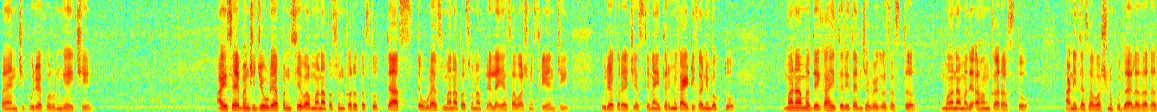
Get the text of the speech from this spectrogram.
पायांची पूजा करून घ्यायची. आहे आईसाहेबांची जेवढी आपण सेवा मनापासून करत असतो त्याच तेवढ्याच मनापासून आपल्याला या सवाष्ण स्त्रियांची पूजा करायची असते. नाहीतर मी काही ठिकाणी बघतो मनामध्ये काहीतरी त्यांच्या वेगळंच असतं. मनामध्ये अहंकार असतो आणि त्या सवाष्ण पूजायला जातात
